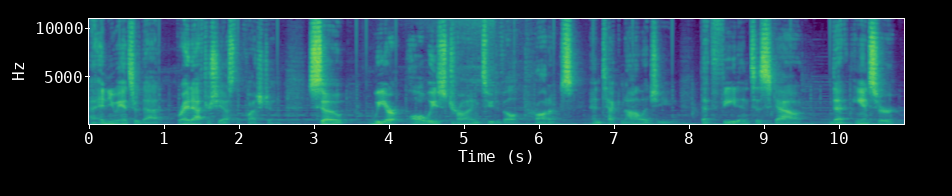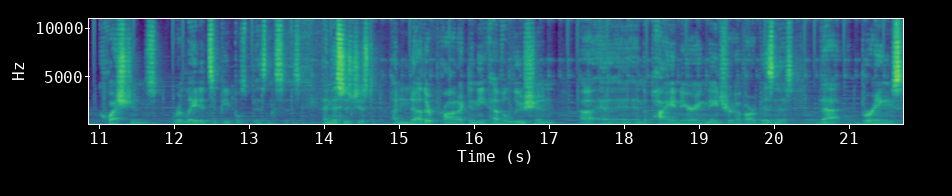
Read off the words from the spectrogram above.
And you answered that right after she asked the question. So we are always trying to develop products and technology that feed into Scout that answer questions related to people's businesses. And this is just another product in the evolution uh, and, and the pioneering nature of our business that brings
